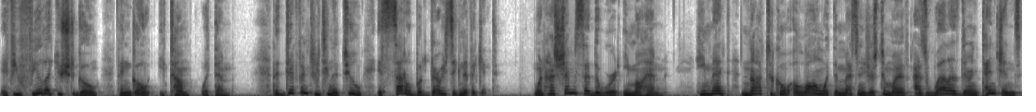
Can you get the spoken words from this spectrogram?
If you feel like you should go, then go itam with them. The difference between the two is subtle but very significant. When Hashem said the word imahem, he meant not to go along with the messengers to Moab as well as their intentions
